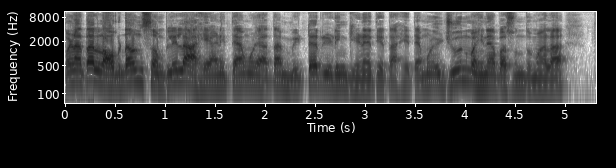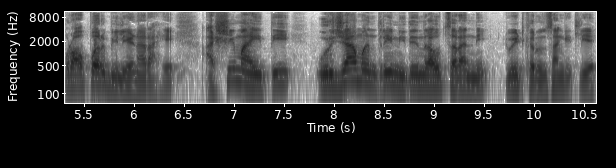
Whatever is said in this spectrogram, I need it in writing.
पण आता लॉकडाऊन संपलेलं आहे आणि त्यामुळे आता मीटर रिडिंग घेण्यात येत आहे. त्यामुळे जून महिन्यापासून तुम्हाला प्रॉपर बिल येणार आहे. अशी माहिती ऊर्जा मंत्री नितीन राऊत सरांनी ट्विट करून सांगितली आहे.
